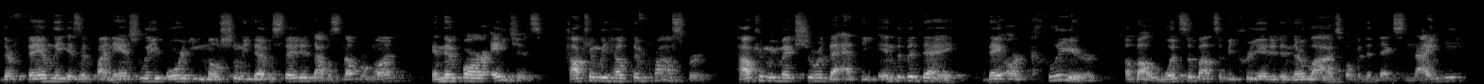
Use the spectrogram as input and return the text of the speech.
their family isn't financially or emotionally devastated. That was number one. And then for our agents, how can we help them prosper? How can we make sure that at the end of the day, they are clear about what's about to be created in their lives over the next 90,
